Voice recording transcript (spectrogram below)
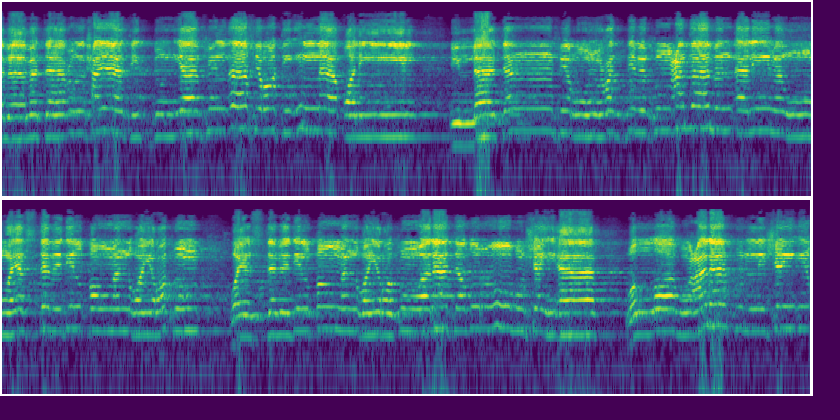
فما متاع الحياة الدنيا في الآخرة إلا قليل إلا تنفروا يعذبكم عذابا أليما ويستبدل قوما غيركم ويستبدل قوما غيركم ولا تضروه شيئا. والله على كل شيء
